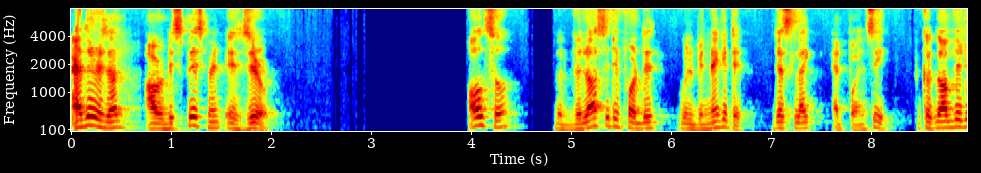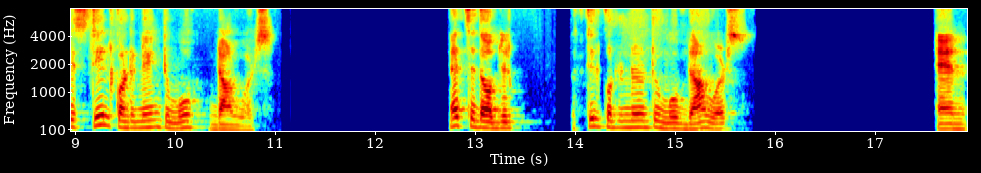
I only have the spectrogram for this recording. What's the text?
As a result, our displacement is zero. Also, the velocity for this will be negative, just like at point C, because the object is still continuing to move downwards. Let's say the object is still continuing to move downwards and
